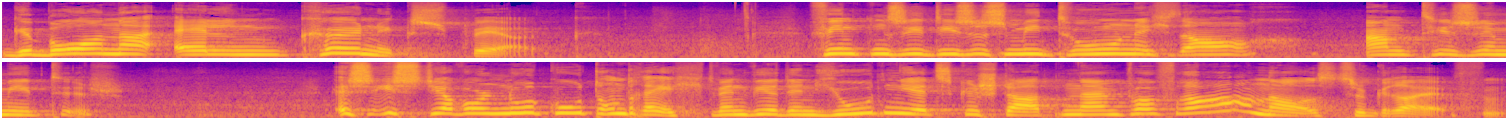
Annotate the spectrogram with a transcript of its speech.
geborener Ellen Königsberg. Finden Sie dieses MeToo nicht auch antisemitisch? Es ist ja wohl nur gut und recht, wenn wir den Juden jetzt gestatten, ein paar Frauen auszugreifen.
